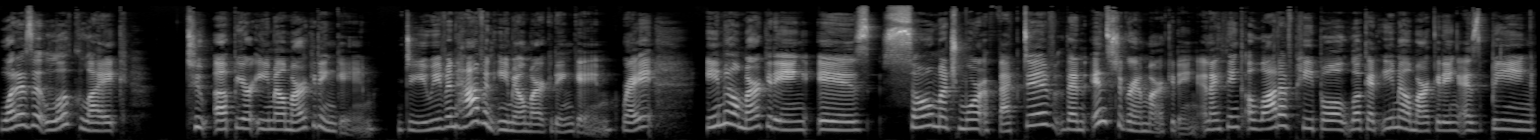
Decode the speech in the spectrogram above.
What does it look like? To up your email marketing game. Do you even have an email marketing game, right? Email marketing is so much more effective than Instagram marketing. And I think a lot of people look at email marketing as being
